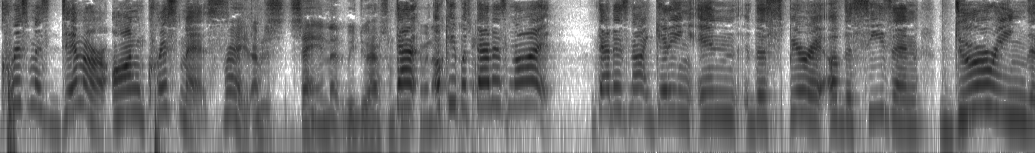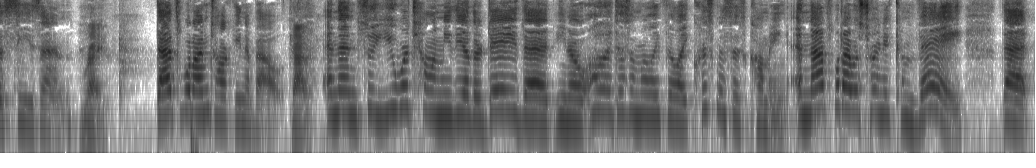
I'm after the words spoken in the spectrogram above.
Christmas dinner on Christmas. Right. I'm just saying that we do have some things That coming up. okay, but so. that is not that is not getting in the spirit of the season during the season. Right. That's what I'm talking about. Got it. And then, so you were telling me the other day that, you know, oh, it doesn't really feel like Christmas is coming. And that's what I was trying to convey that,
